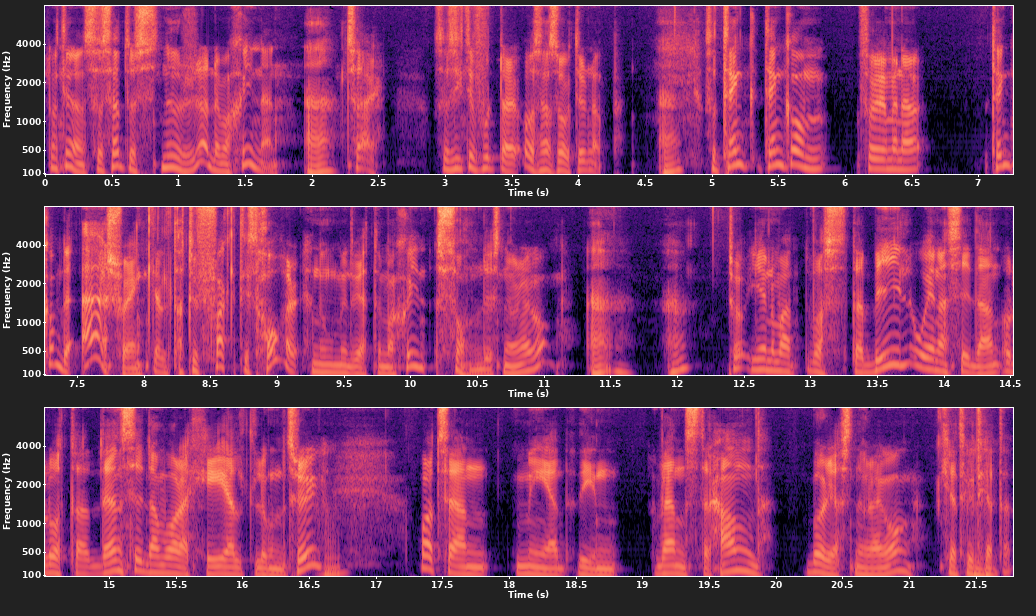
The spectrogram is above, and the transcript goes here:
Långt innan så satt du och snurrade maskinen. Så här. Så gick det fortare och sen så åkte den upp. Så tänk, tänk om, för jag menar, tänk om det är så enkelt att du faktiskt har en omedveten maskin som du snurrar igång. Så genom att vara stabil å ena sidan och låta den sidan vara helt lugn och trygg. Mm. Och att sen med din vänsterhand börja snurra igång kreativiteten.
